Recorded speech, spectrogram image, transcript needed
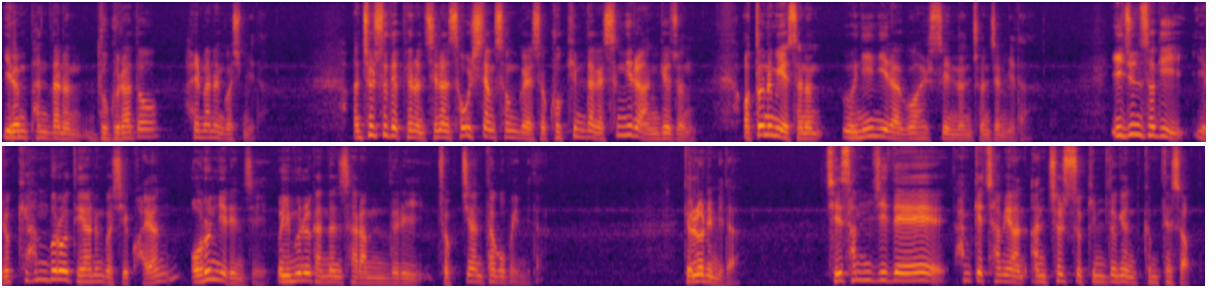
이런 판단은 누구라도 할 만한 것입니다. 안철수 대표는 지난 서울시장 선거에서 국힘당에 승리를 안겨준 어떤 의미에서는 은인이라고 할 수 있는 존재입니다. 이준석이 이렇게 함부로 대하는 것이 과연 옳은 일인지 의문을 갖는 사람들이 적지 않다고 보입니다. 결론입니다. 제3지대에 함께 참여한 안철수, 김동연, 금태섭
